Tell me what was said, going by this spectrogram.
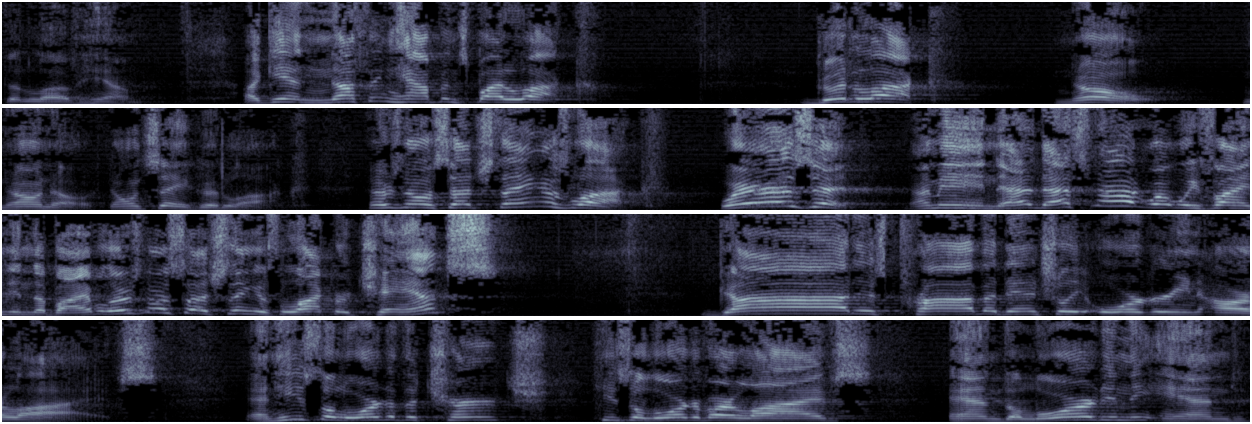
that love him. Again, nothing happens by luck. Good luck. No, no, no. Don't say good luck. There's no such thing as luck. Where is it? I mean, that, that's not what we find in the Bible. There's no such thing as luck or chance. God is providentially ordering our lives. And He's the Lord of the church, He's the Lord of our lives, and the Lord in the end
